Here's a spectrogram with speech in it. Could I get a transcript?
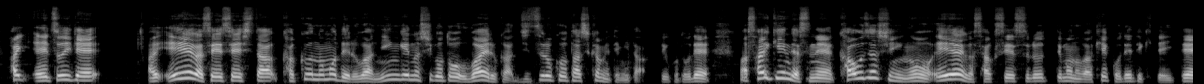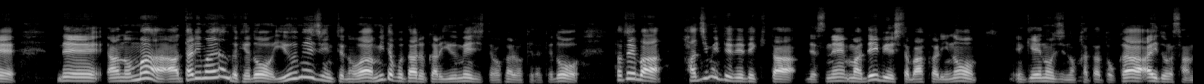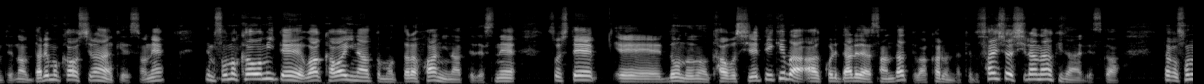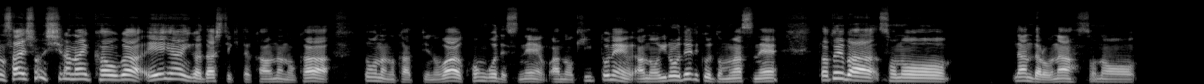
はい、えー、続いて、はい、AI が生成した架空のモデルは人間の仕事を奪えるか実力を確かめてみたということで、まあ、最近ですね、顔写真を AI が作成するってものが結構出てきていて、で、あの、まあ、当たり前なんだけど、有名人ってのは見たことあるから有名人ってわかるわけだけど、例えば、初めて出てきたですね、まあ、デビューしたばかりの芸能人の方とかアイドルさんっていうのは誰も顔知らないわけですよね。でもその顔を見て、わ、可愛いなと思ったらファンになってですね、そして、えー、どんどんどんどん顔を知れていけば、あ、これ誰々さんだってわかるんだけど、最初は知らないわけじゃないですか。だからその最初に知らない顔が AI が出してきた顔なのか、どうなのかっていうのは今後ですね、あの、きっとね、あの、いろいろ出てくると思いますね。例えば、その、なんだろうな、その、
